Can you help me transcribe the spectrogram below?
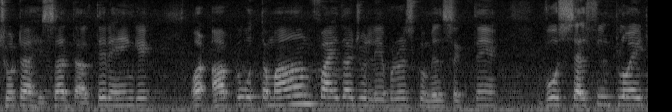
छोटा हिस्सा डालते रहेंगे और आपको वो तमाम फ़ायदा जो लेबरर्स को मिल सकते हैं, वो सेल्फ एम्प्लॉयड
